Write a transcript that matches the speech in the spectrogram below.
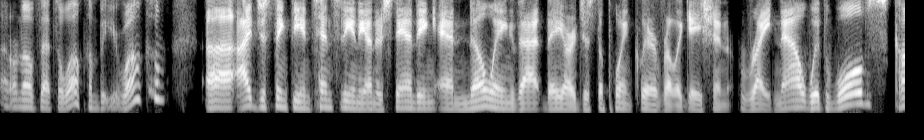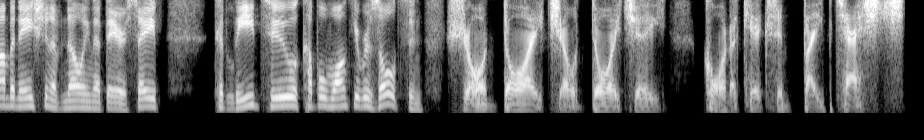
I don't know if that's a welcome, but you're welcome. Uh, I just think the intensity and the understanding and knowing that they are just a point clear of relegation right now with Wolves combination of knowing that they are safe could lead to a couple wonky results and Sean Dyche, oh Deutsche, corner kicks and babe tests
